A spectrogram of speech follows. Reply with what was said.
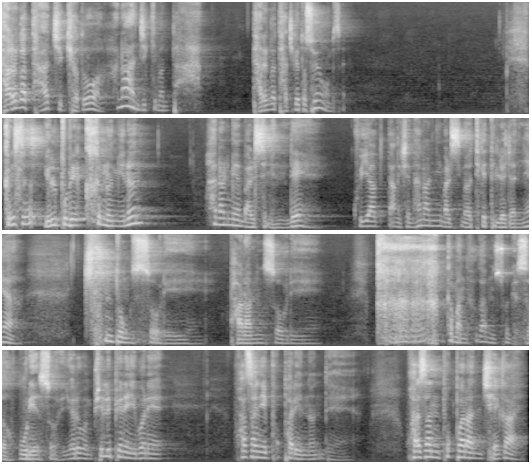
다른 거 다 지켜도 하나 안 지키면 다 다른 거 다 지켜도 소용없어요. 그래서 율법의 큰 의미는 하나님의 말씀인데 구약 당신 하나님 말씀이 어떻게 들려졌냐? 천둥 소리 바람 소리 깜깜한 흑암 속에서 우리의 소리. 여러분 필리핀에 이번에 화산이 폭발했는데 화산 폭발한 제가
